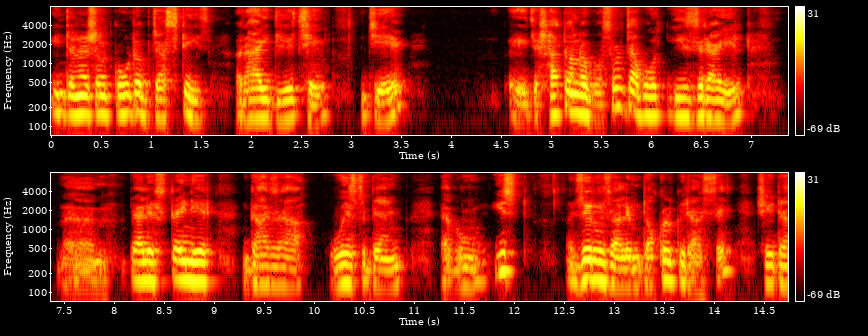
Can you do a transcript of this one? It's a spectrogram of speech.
ইন্টারন্যাশনাল কোর্ট অফ জাস্টিস রায় দিয়েছে যে এই যে সাতান্ন বছর যাবৎ ইসরায়েল প্যালেস্টাইনের গাজা, ওয়েস্ট ব্যাংক এবং ইস্ট জেরুজালেম দখল করে আসছে। সেটা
